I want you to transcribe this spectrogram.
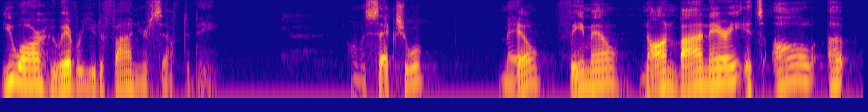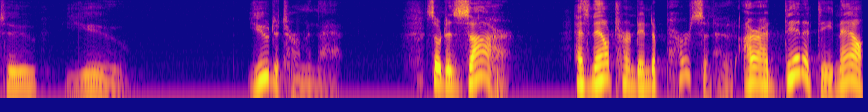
You are whoever you define yourself to be homosexual, male, female, non binary. It's all up to you. You determine that. So, desire has now turned into personhood. Our identity now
